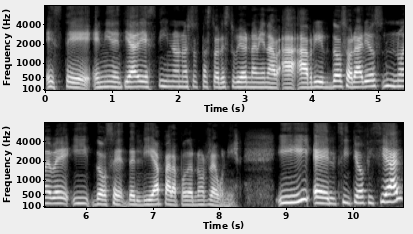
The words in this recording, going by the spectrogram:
este, en Identidad de Destino nuestros pastores tuvieron también a, abrir dos horarios, 9 y 12 del día para podernos reunir. Y el sitio oficial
